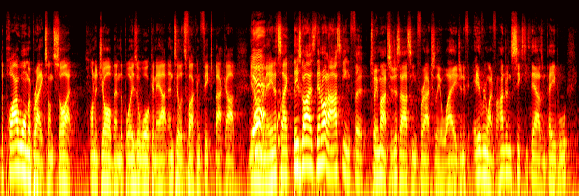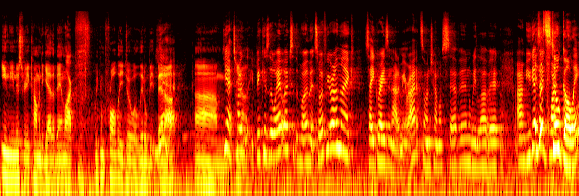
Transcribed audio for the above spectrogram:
the pie warmer breaks on site. On a job, and the boys are walking out until it's fucking fixed back up. You know what I mean? It's like these guys, they're not asking for too much. They're just asking for actually a wage. And if everyone, if 160,000 people in the industry are coming together, being like, we can probably do a little bit better. Um, Yeah, you know. totally. Because the way it works at the moment, so if you're on like, say, Grey's Anatomy, right? It's on Channel Seven. We love it. Um, you get Is paid it still going?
